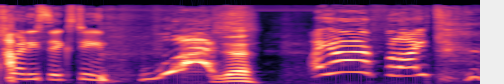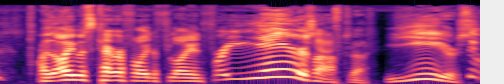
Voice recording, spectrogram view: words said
2016. What? Yeah. I got a flight. And I was terrified of flying for years after that. Years. so,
